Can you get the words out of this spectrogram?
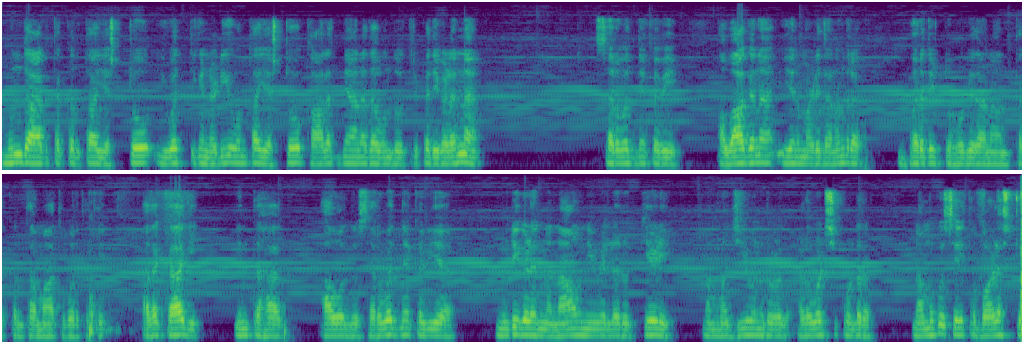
ಮುಂದೆ ಆಗ್ತಕ್ಕಂಥ ಎಷ್ಟೋ ಇವತ್ತಿಗೆ ನಡೆಯುವಂಥ ಎಷ್ಟೋ ಕಾಲಜ್ಞಾನದ ಒಂದು ತ್ರಿಪದಿಗಳನ್ನು ಸರ್ವಜ್ಞ ಕವಿ ಅವಾಗನ ಏನು ಮಾಡಿದಾನಂದ್ರೆ ಬರೆದಿಟ್ಟು ಹೋಗಿದಾನ ಅಂತಕ್ಕಂಥ ಮಾತು ಬರ್ತದೆ. ಅದಕ್ಕಾಗಿ ಇಂತಹ ಆ ಒಂದು ಸರ್ವಜ್ಞ ಕವಿಯ ನುಡಿಗಳನ್ನು ನಾವು ನೀವೆಲ್ಲರೂ ಕೇಳಿ ನಮ್ಮ ಜೀವನದೊಳಗೆ ಅಳವಡಿಸಿಕೊಂಡ್ರೆ ನಮಗೂ ಸಹಿತ ಭಾಳಷ್ಟು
